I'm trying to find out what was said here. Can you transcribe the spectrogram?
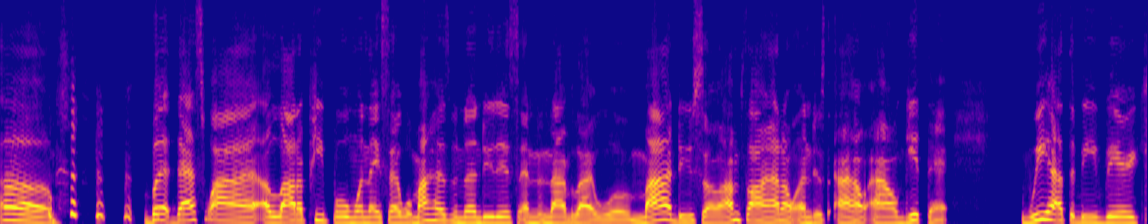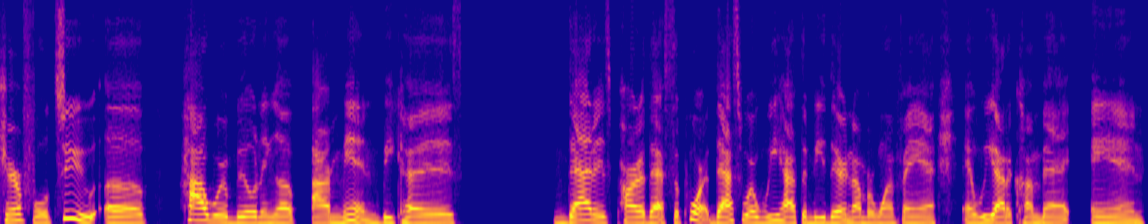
Um, but that's why a lot of people when they say, "Well, my husband doesn't do this," and then I'm like, "Well, my do so." I'm sorry, I don't understand. I don't, I don't get that. We have to be very careful too of how we're building up our men because that is part of that support. That's where we have to be their number one fan, and we got to come back and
